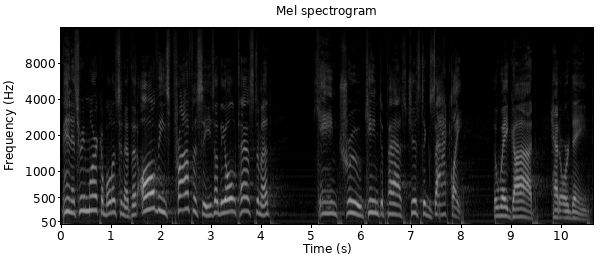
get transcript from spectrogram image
Man, it's remarkable, isn't it, that all these prophecies of the Old Testament came true, came to pass just exactly the way God had ordained.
